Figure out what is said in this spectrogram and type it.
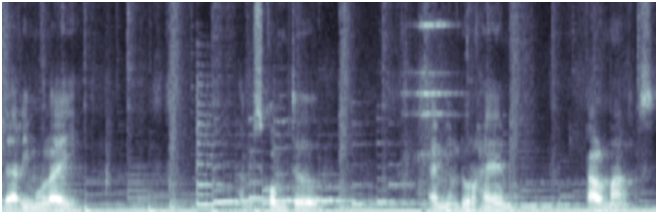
Dari mulai Agus Comte, Emil Durkheim, Karl Marx,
